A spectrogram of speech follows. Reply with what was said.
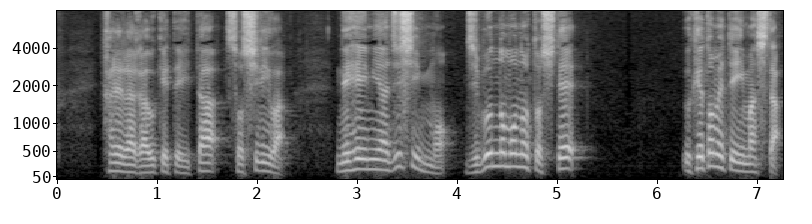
う。彼らが受けていたそしりはネヘミヤ自身も自分のものとして受け止めていました。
